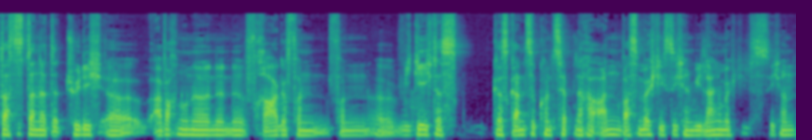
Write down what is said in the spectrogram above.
das ist dann natürlich äh, einfach nur eine, eine Frage von, von wie gehe ich das, das ganze Konzept nachher an, was möchte ich sichern, wie lange möchte ich das sichern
